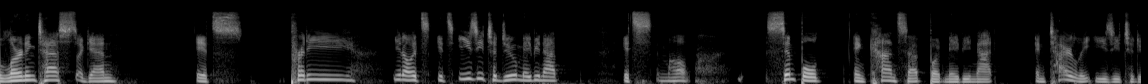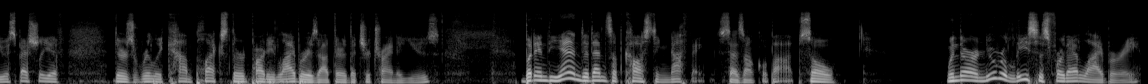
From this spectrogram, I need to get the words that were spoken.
learning tests again, it's pretty, you know, it's it's easy to do, maybe not it's well, simple in concept, but maybe not entirely easy to do, especially if there's really complex third party libraries out there that you're trying to use. But in the end, it ends up costing nothing, says Uncle Bob. So when there are new releases for that library,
